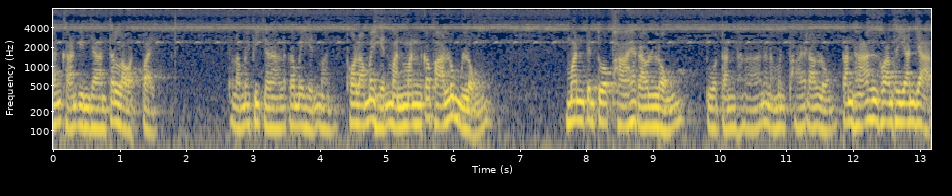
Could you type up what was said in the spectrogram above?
สังขารวิญญาณตลอดไป ถ้าเราไม่พิจารณาแล้วก็ไม่เห็นมัน พอเราไม่เห็นมันมันก็พาลุ่มหลง มันเป็นตัวพาให้เราหลง ตัวตัณหานั่นนะมันพาให้เราหลง ตัณหาคือความทยานอยาก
